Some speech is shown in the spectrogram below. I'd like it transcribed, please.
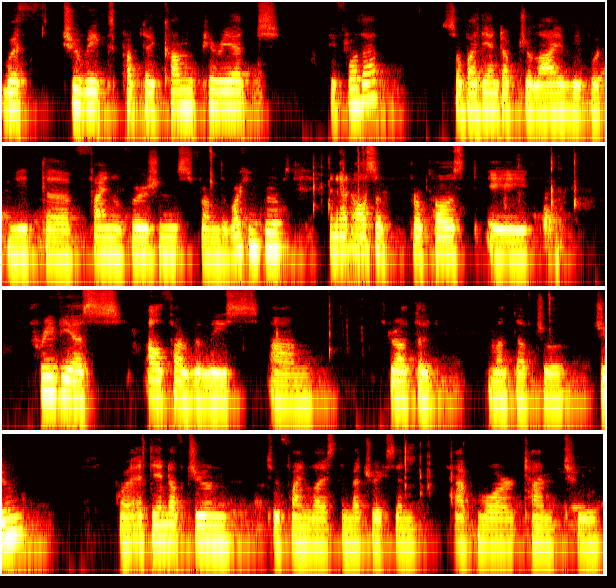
with two weeks public comment period before that. So by the end of July, we would need the final versions from the working groups. And I'd also proposed a previous alpha release um, throughout the month of Ju- June, or at the end of June to finalize the metrics and have more time to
